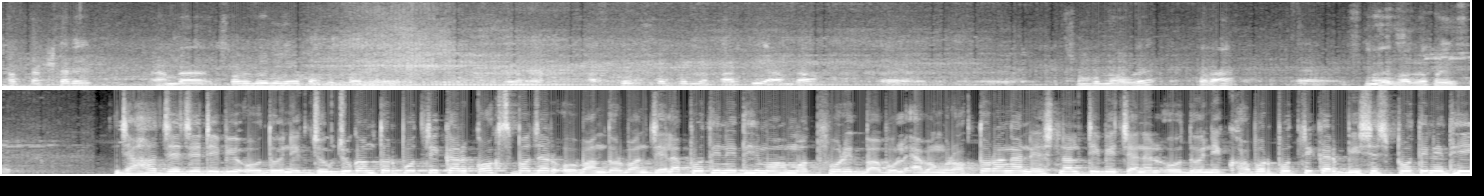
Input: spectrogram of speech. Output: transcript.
সব ডাক্তারের আমরা সরজমিনে তদন্ত করে আজকের সম্পূর্ণ কাজটি আমরা সম্পূর্ণভাবে করা সুন্দরভাবে হয়েছে। জাহাজ জেজে টিভি ও দৈনিক যুগ যুগান্তর পত্রিকার কক্সবাজার ও বান্দরবান জেলা প্রতিনিধি মোহাম্মদ ফরিদ বাবুল এবং রক্তরাঙ্গা ন্যাশনাল টিভি চ্যানেল ও দৈনিক খবর পত্রিকার বিশেষ প্রতিনিধি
